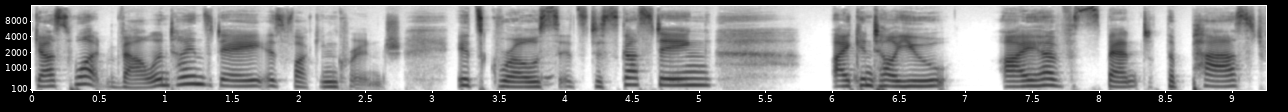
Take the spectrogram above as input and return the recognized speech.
guess what? Valentine's Day is fucking cringe. It's gross. It's disgusting. I can tell you, I have spent the past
